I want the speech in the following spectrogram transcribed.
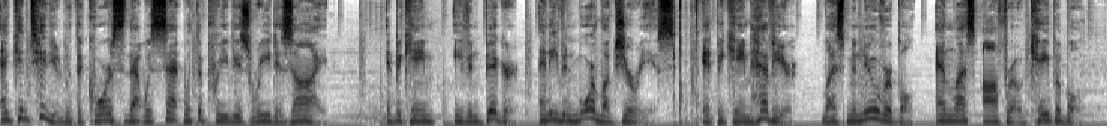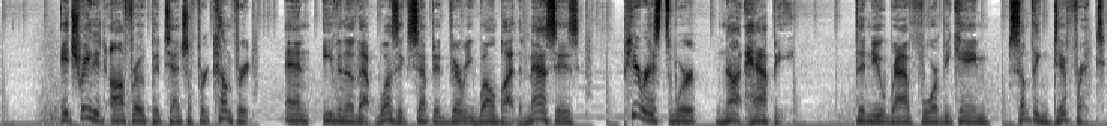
and continued with the course that was set with the previous redesign. It became even bigger and even more luxurious. It became heavier, less maneuverable, and less off-road capable. It traded off-road potential for comfort, and even though that was accepted very well by the masses, purists were not happy. The new RAV4 became something different.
